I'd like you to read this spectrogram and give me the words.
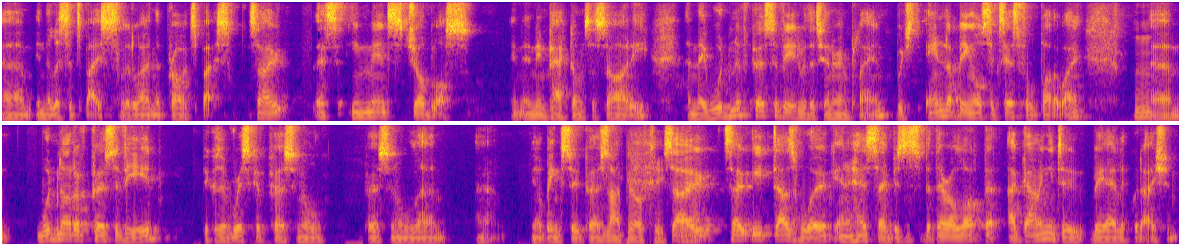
um, in the listed space, let alone the private space. So that's immense job loss and an impact on society. And they wouldn't have persevered with the turnaround plan, which ended up being all successful, by the way, mm. um, would not have persevered because of risk of personal, personal, um, uh, you know, being sued personally. Liability. So, yeah. so it does work and it has saved businesses, but there are a lot that are going into VA liquidation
